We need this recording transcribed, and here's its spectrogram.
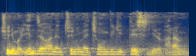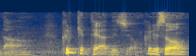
주님을 인정하는 주님의 종들이 되시기를 바랍니다. 그렇게 돼야 되죠. 그래서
